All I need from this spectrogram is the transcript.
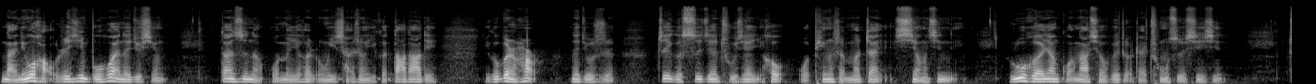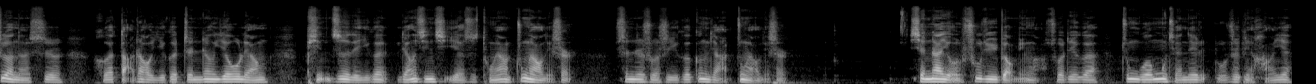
奶牛好，人心不坏那就行。但是呢，我们也很容易产生一个大大的一个问号，那就是这个事件出现以后，我凭什么再相信你？如何让广大消费者再重拾信心？这呢是。和打造一个真正优良品质的一个良心企业是同样重要的事儿，甚至说是一个更加重要的事儿。现在有数据表明啊，说这个中国目前的乳制品行业，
